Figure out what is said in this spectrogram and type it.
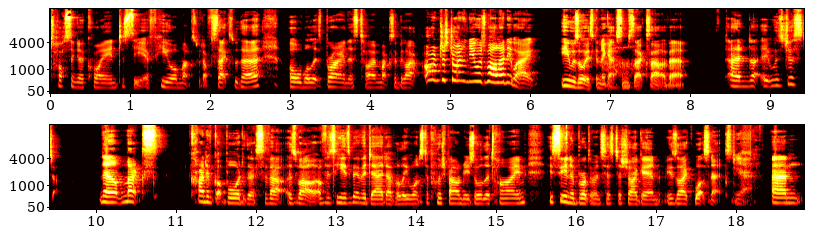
tossing a coin to see if he or Max would have sex with her. Or, well, it's Brian this time. Max would be like, oh, I'm just joining you as well anyway. He was always going to get some sex out of it. And it was just. Now, Max kind of got bored of this as well. Obviously, he's a bit of a daredevil. He wants to push boundaries all the time. He's seen a brother and sister shagging. He's like, what's next? Yeah. Um,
